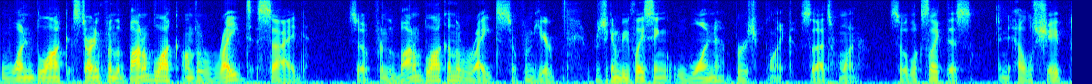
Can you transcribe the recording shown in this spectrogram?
one block, starting from the bottom block on the right side. So from the bottom block on the right, so from here, we're just going to be placing one birch plank. So that's one. So it looks like this, an L shape.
